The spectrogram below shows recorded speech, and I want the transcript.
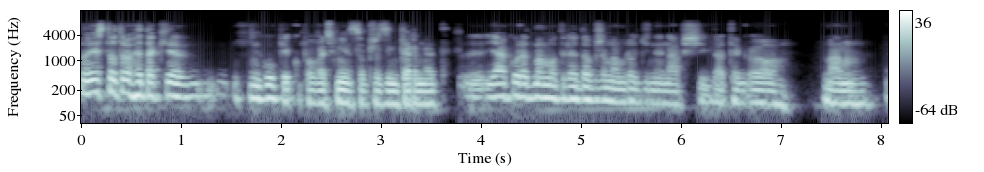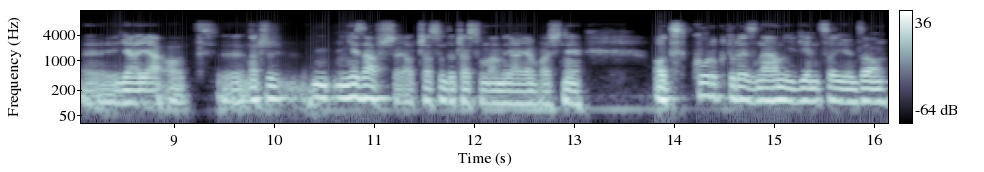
No jest to trochę takie głupie kupować mięso przez internet. Ja akurat mam o tyle dobrze, mam rodziny na wsi, dlatego mam y, jaja od, znaczy nie zawsze, od czasu do czasu mam jaja właśnie od kur, które znam i wiem co jedzą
